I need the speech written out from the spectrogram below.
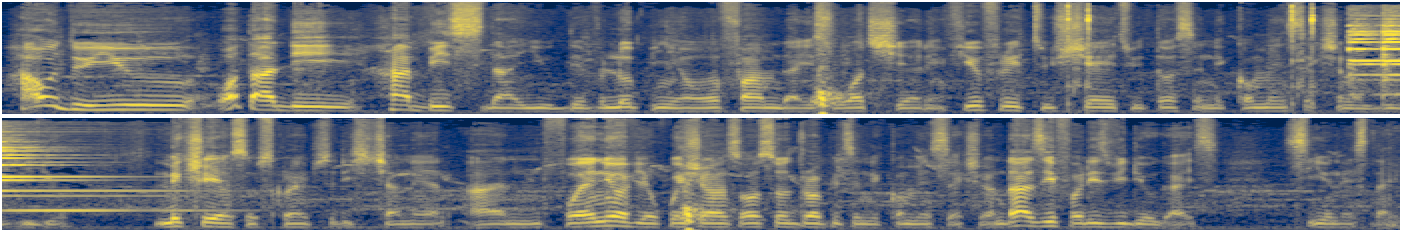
How do you, what are the habits that you develop in your own farm that is worth sharing? Feel free to share it with us in the comment section of this video. Make sure you subscribe to this channel and for any of your questions, also drop it in the comment section. That's it for this video guys. See you next time.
